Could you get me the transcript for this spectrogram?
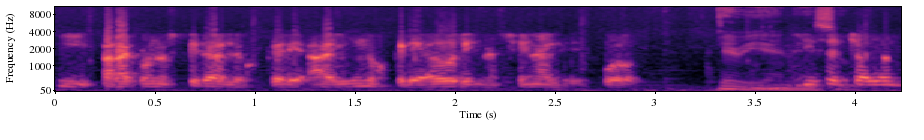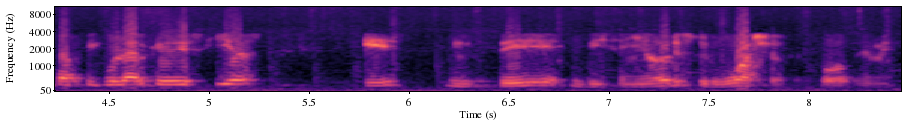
y para conocer a los cre- a algunos creadores nacionales de juegos Qué bien. y esa charla en particular que decías es de diseñadores uruguayos de juegos de mesa.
